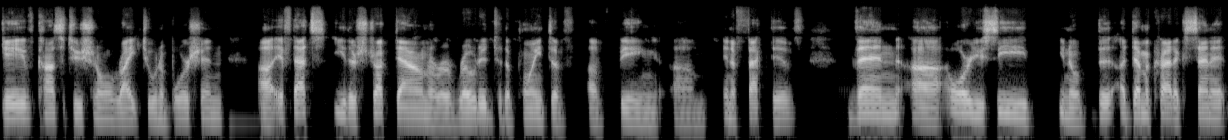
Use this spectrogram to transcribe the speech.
gave constitutional right to an abortion, uh, if that's either struck down or eroded to the point of of being um, ineffective, then uh, or you see you know the, a Democratic Senate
